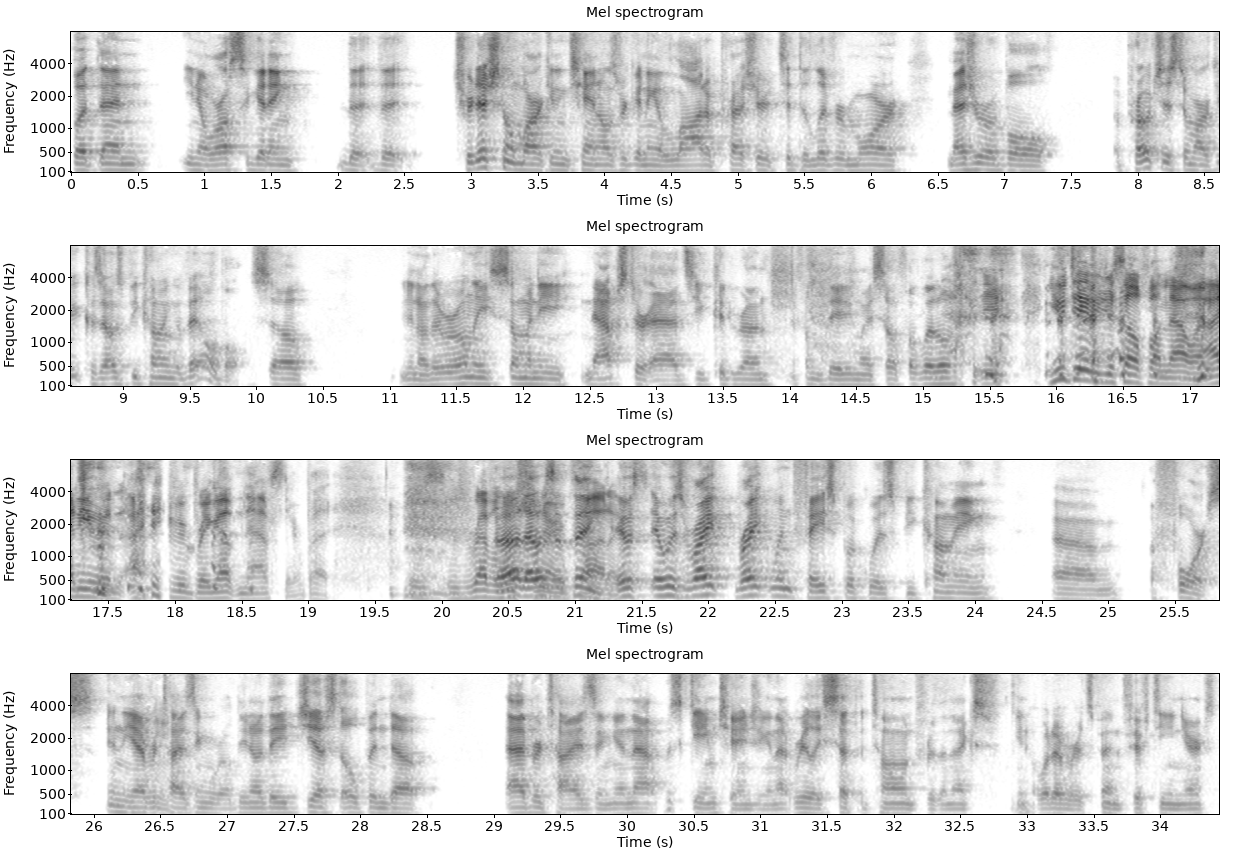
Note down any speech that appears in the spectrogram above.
But then you know we're also getting the the traditional marketing channels were getting a lot of pressure to deliver more measurable approaches to market because that was becoming available. So you know there were only so many napster ads you could run if i'm dating myself a little yeah, you dated yourself on that one i didn't even i didn't even bring up napster but it was, it was revolutionary. Uh, that was the thing. Product. It was it was right right when Facebook was becoming um, a force in the mm-hmm. advertising mm-hmm. world. You know, they just opened up advertising, and that was game changing, and that really set the tone for the next you know whatever it's been, fifteen years.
